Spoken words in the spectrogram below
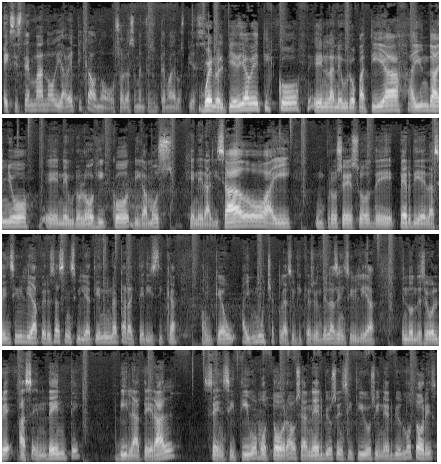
¿existe mano diabética o no? ¿O solamente es un tema de los pies? Bueno, el pie diabético, en la neuropatía hay un daño eh, neurológico, digamos, generalizado, hay un proceso de pérdida de la sensibilidad, pero esa sensibilidad tiene una característica, aunque hay mucha clasificación de la sensibilidad, en donde se vuelve ascendente, bilateral, sensitivo motora, o sea, nervios sensitivos y nervios motores,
